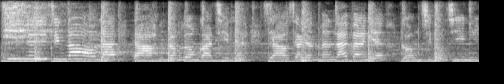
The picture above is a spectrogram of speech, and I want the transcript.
新年已经到来大红灯笼挂起来小小人们来拜年恭喜恭喜你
